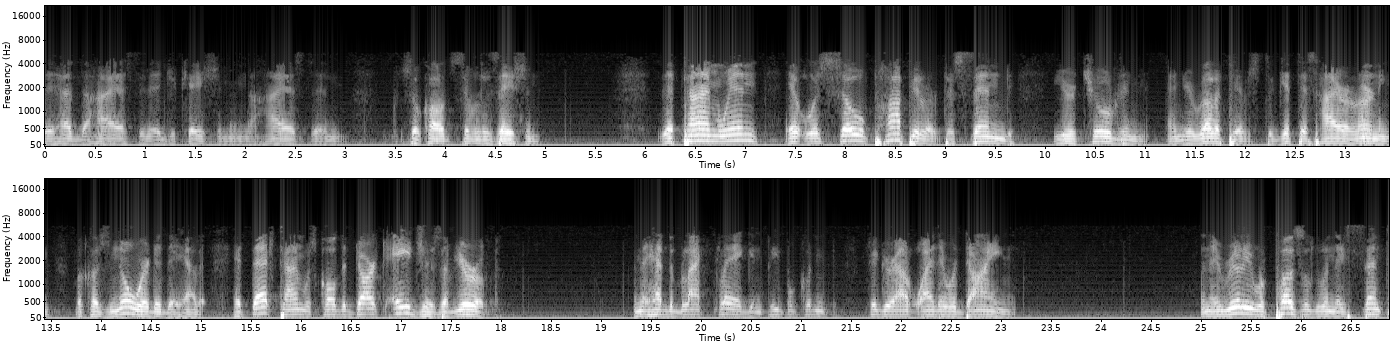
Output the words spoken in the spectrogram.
they had the highest in education and the highest in so called civilization. The time when it was so popular to send your children and your relatives to get this higher learning because nowhere did they have it. At that time was called the Dark Ages of Europe. And they had the Black Plague and people couldn't figure out why they were dying. And they really were puzzled when they sent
